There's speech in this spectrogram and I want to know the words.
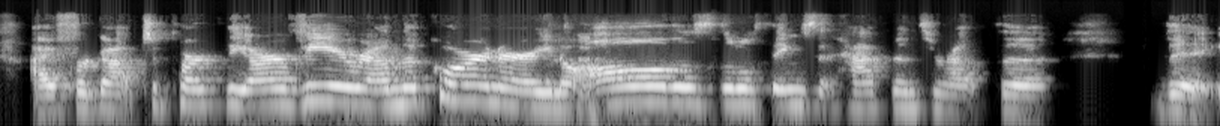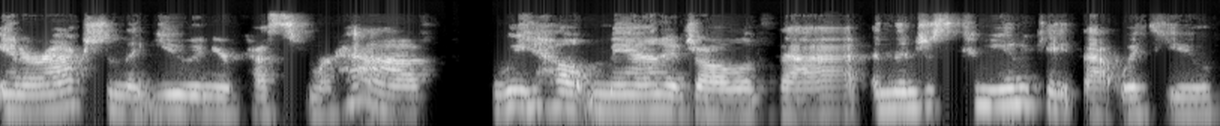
I forgot to park the RV around the corner. You know, all those little things that happen throughout the the interaction that you and your customer have. We help manage all of that and then just communicate that with you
